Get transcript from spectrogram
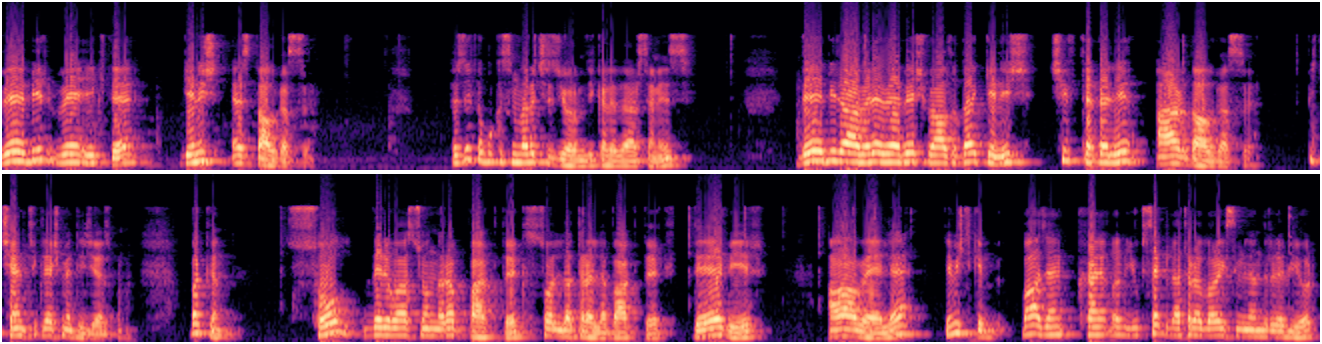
V1, V2'de geniş S dalgası. Özellikle bu kısımları çiziyorum dikkat ederseniz. D1A ve V5 ve 6'da geniş çift tepeli R dalgası. Bir çentikleşme diyeceğiz bunu. Bakın sol derivasyonlara baktık. Sol laterale baktık. D1 AVL demiştik ki bazen kaynakları yüksek lateral olarak isimlendirilebiliyor.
